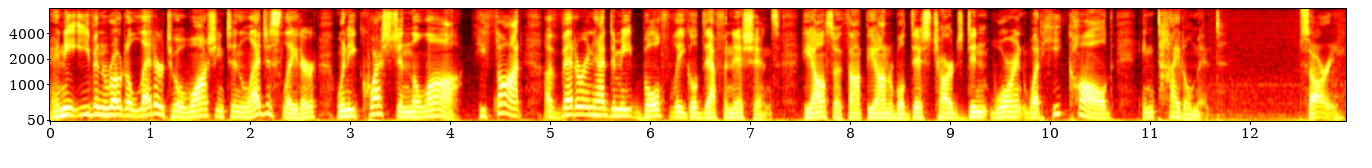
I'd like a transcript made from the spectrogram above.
and he even wrote a letter to a Washington legislator when he questioned the law. He thought a veteran had to meet both legal definitions. He also thought the honorable discharge didn't warrant what he called entitlement. Sorry,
